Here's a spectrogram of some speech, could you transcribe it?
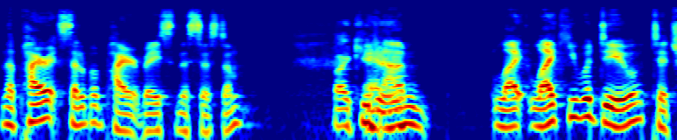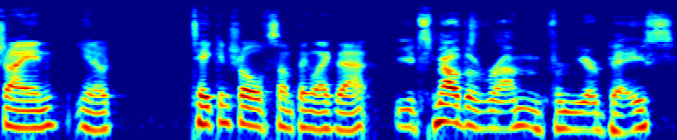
The pirates set up a pirate base in the system. Like you and do. I'm like like you would do to try and, you know, take control of something like that. You'd smell the rum from your base.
